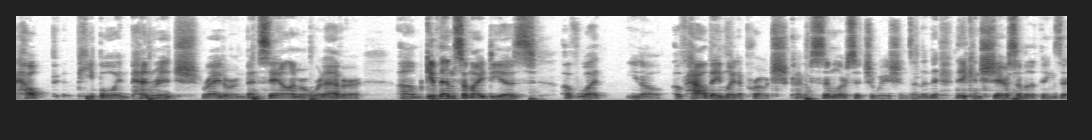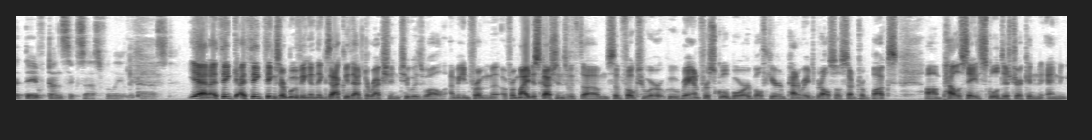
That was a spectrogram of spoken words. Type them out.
help people in pennridge right or in Bensalem or whatever um, give them some ideas of what you know of how they might approach kind of similar situations and then they, they can share some of the things that they've done successfully in the past yeah, and I think I think things are moving in exactly that direction too as well. I mean, from from my discussions with um, some folks who are who ran for school board both here in Pennridge, but also Central Bucks, um, Palisades School District, and and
